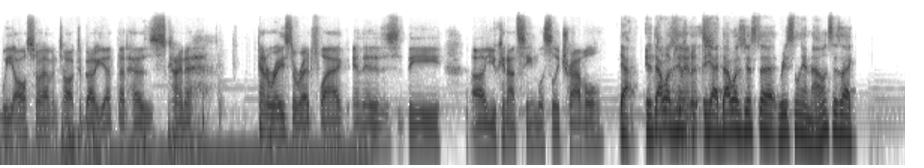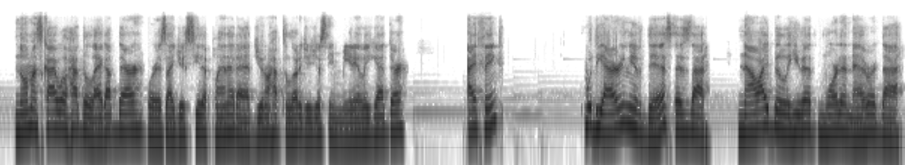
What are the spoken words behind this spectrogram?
we also haven't talked about yet that has kind of kind of raised a red flag, and it is the uh, you cannot seamlessly travel. yeah, that was just yeah, that was just uh, recently announced. It's like No Man's Sky will have the leg up there, whereas like you see the planet and you don't have to load it, you just immediately get there. I think with the irony of this is that now I believe it more than ever that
